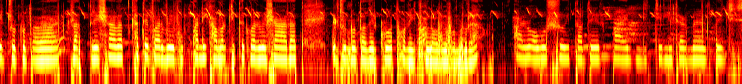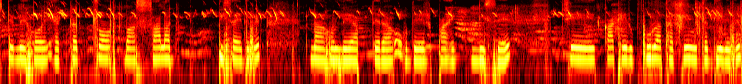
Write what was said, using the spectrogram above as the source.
এর জন্য তারা রাত্রে সারা রাত খেতে পারবে এবং পানি খাবার খেতে পারবে সারা রাত। এর জন্য তাদের গ্রোথ অনেক ভালো হবে, বন্ধুরা। আর অবশ্যই তাদের পায়ের নিচে লিটার ম্যানেজমেন্ট সিস্টেমে হয় একটা চট বা সালাদ পিছাই দেবেন। না হলে আপনারা ওদের পায়ের নিচে যে কাঠের পুরা থাকে ওইটা দিয়ে দেবেন।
